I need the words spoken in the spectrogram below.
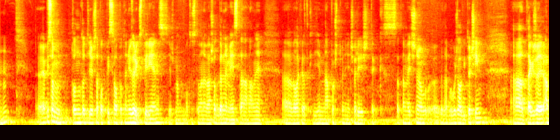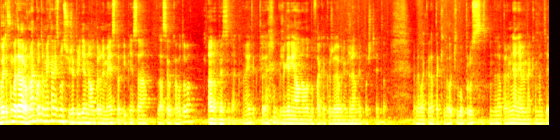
Uh-huh. Ja by som tomuto tiež sa podpísal po ten user experience, tiež mám otestované vaše odberné miesta a hlavne veľakrát, keď idem na poštu niečo riešiť, tak sa tam väčšinou teda bohužiaľ vytočím. A, takže, a bude to fungovať teda rovnako ten mechanizmus, čiže prídem na odberné miesto, pipne sa zasielka hotová? Áno, presne tak. Hej, tak to je akože geniálne, lebo fakt akože hovorím, že na tej pošte je to veľakrát taký veľký voprus, teda pre mňa, neviem, aké máte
